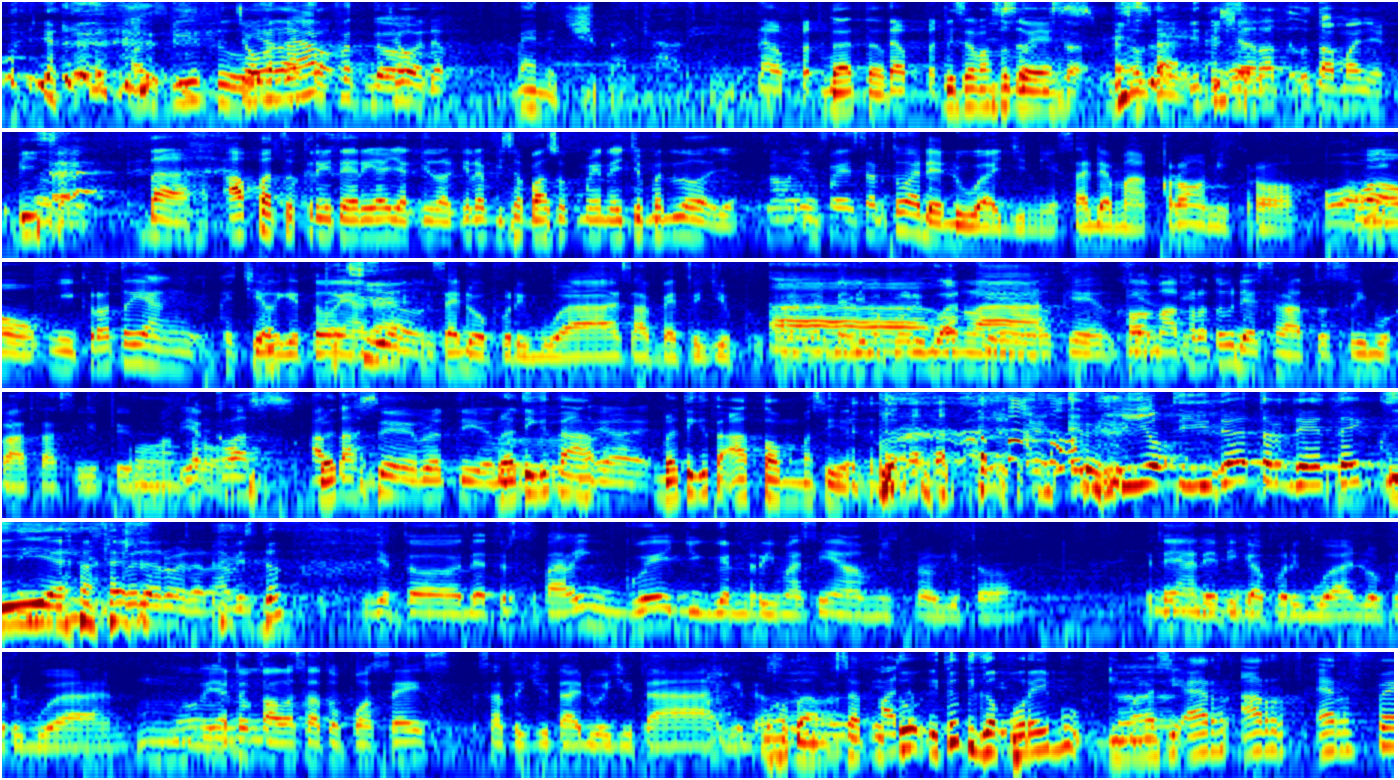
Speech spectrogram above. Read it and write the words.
harus gitu Coba Ya, dapet dong. Coba da- manage by kali dapet. Batuk. Dapet. bisa masuk gue ya Bisa, bisa. Oke. Itu syarat utamanya. Bisa. Nah, apa tuh kriteria yang kira-kira bisa masuk manajemen lu aja? Kalau influencer tuh ada dua jenis, ada makro sama mikro. Wow. Mi- Mikro tuh yang kecil gitu Kecil. yang kayak misalnya 20 ribuan sampai 70 Ah, sampai 50 ribuan oke, lah. oke, oke, Kalau oke. makro tuh udah 100 ribu ke atas gitu. makro. Yang kelas atasnya berarti ya. berarti kita Iya. berarti kita atom masih ya Embryo. tidak terdeteksi. Iya. Benar-benar. Habis itu gitu. Dan terus paling gue juga nerima sih yang mikro gitu. Itu yang ada 30 ribuan, 20 ribuan. Oh, itu kalau satu pose 1 juta, 2 juta gitu. wah bangsat itu itu tiga puluh ribu gimana sih R R RV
